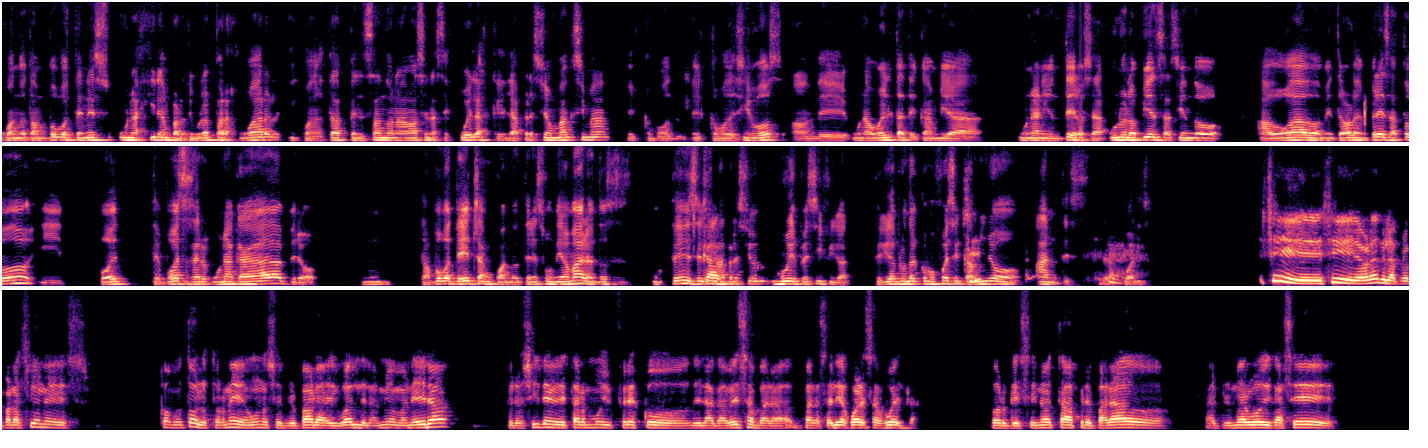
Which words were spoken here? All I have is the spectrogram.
cuando tampoco tenés una gira en particular para jugar y cuando estás pensando nada más en las escuelas, que es la presión máxima, es como, es como decís vos, a donde una vuelta te cambia un año entero. O sea, uno lo piensa haciendo abogado, administrador de empresas, todo, y podés- te puedes hacer una cagada, pero mm, tampoco te echan cuando tenés un día malo. Entonces, ustedes es una presión muy específica. Te quería preguntar cómo fue ese Sí, camino antes de las cuales. sí, sí, la verdad que la preparación es como todos los torneos, uno se prepara igual de la misma manera, pero sí tiene que estar muy fresco de la cabeza para, para salir a jugar esas vueltas, porque si no estás preparado, al primer bogey que haces,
